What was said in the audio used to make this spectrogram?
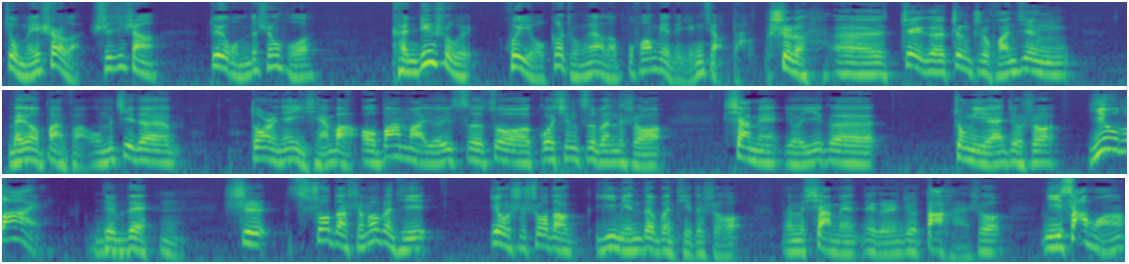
就没事了。实际上，对我们的生活肯定是会会有各种各样的不方便的影响的。是的，呃，这个政治环境。没有办法，我们记得多少年以前吧，奥巴马有一次做国情咨文的时候，下面有一个众议员就说 “You lie”，对不对？嗯，嗯是说到什么问题？又是说到移民的问题的时候，那么下面那个人就大喊说：“你撒谎！”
